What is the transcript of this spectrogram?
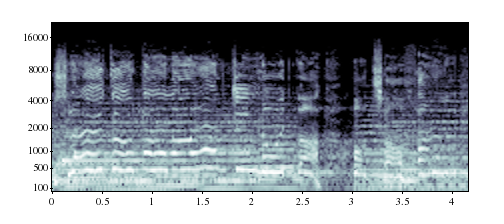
Sleutelt aan een land die nooit kapot zal gaan.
